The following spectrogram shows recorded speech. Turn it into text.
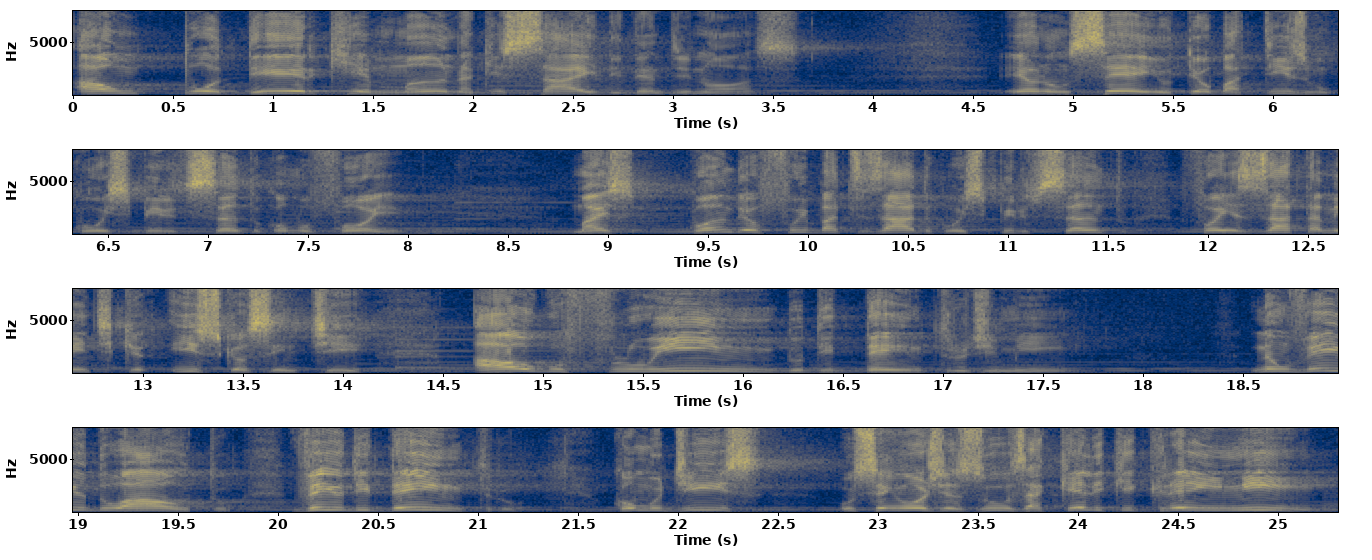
há um poder que emana, que sai de dentro de nós. Eu não sei o teu batismo com o Espírito Santo como foi, mas quando eu fui batizado com o Espírito Santo, foi exatamente isso que eu senti, algo fluindo de dentro de mim. Não veio do alto, veio de dentro, como diz o Senhor Jesus, aquele que crê em mim,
